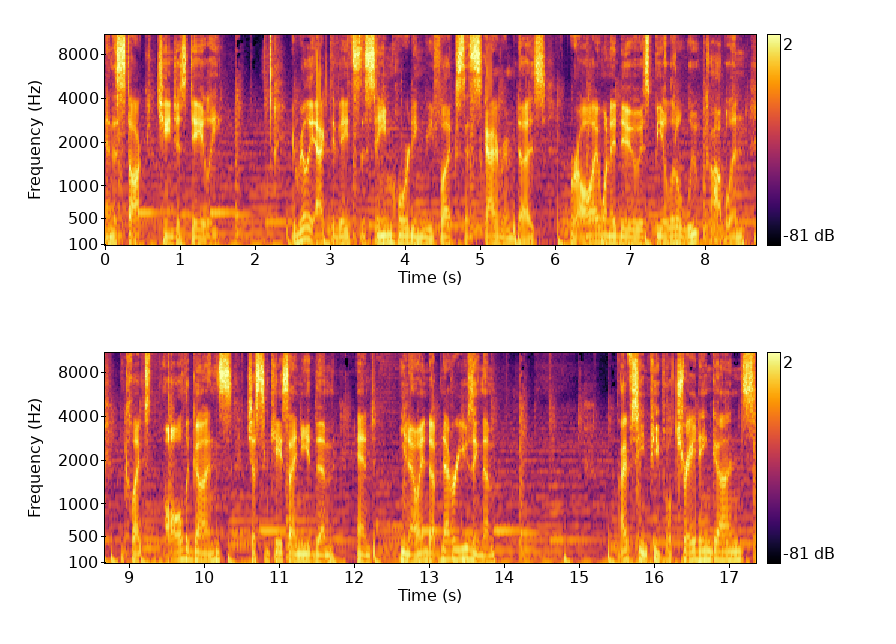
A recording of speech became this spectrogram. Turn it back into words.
And the stock changes daily. It really activates the same hoarding reflex that Skyrim does, where all I want to do is be a little loot goblin and collect all the guns just in case I need them and, you know, end up never using them. I've seen people trading guns,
